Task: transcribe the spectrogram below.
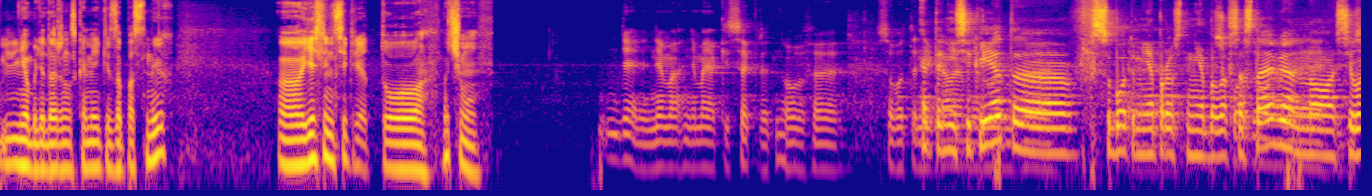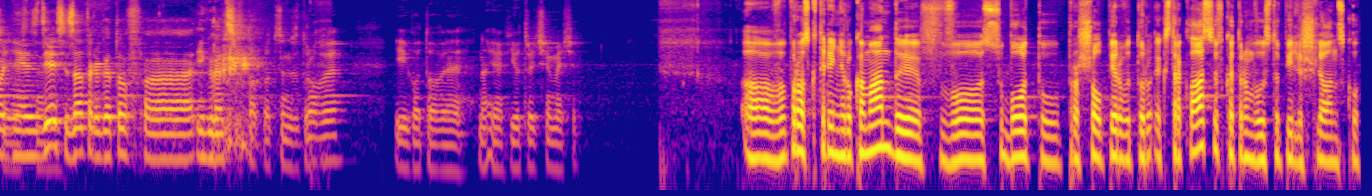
не были даже на скамейке запасных. Э, Если не секрет, то почему? Nie Это не секрет, byłem э, в субботу меня просто не было в составе, но сегодня я здесь и завтра готов э, играть. w 100% zdrowy i gotowy na jutrzejszy mecz. Э, Вопрос к тренеру команды. В субботу прошел первый тур экстраклассы, в котором вы выступили в Шленску.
